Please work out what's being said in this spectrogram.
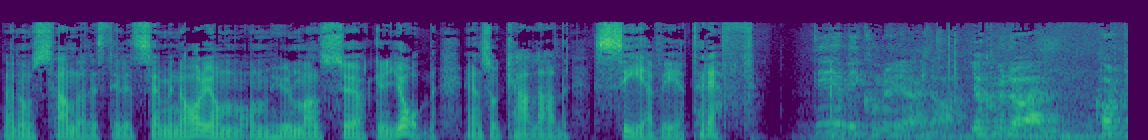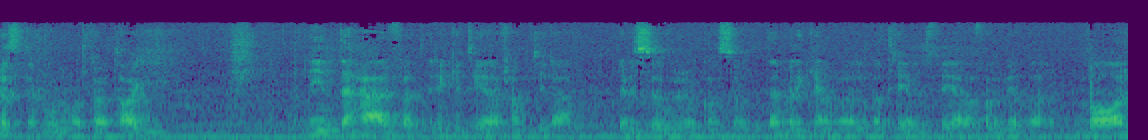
när de samlades till ett seminarium om hur man söker jobb, en så kallad CV-träff. Det vi kommer att göra idag, jag kommer att dra en kort presentation om vårt företag. Vi är inte här för att rekrytera framtida revisorer och konsulter, men det kan väl vara trevligt för er i alla fall att veta var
